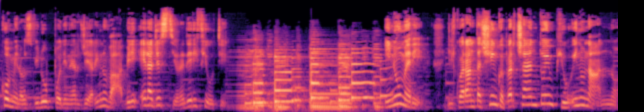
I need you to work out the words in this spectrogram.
come lo sviluppo di energie rinnovabili e la gestione dei rifiuti écouté. I numeri, il 45% in più in un anno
